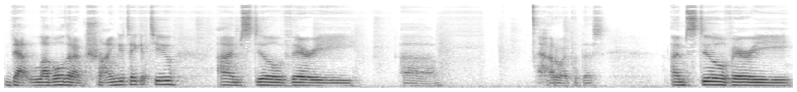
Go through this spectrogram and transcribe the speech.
that level that I'm trying to take it to, I'm still very uh, how do I put this? I'm still very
